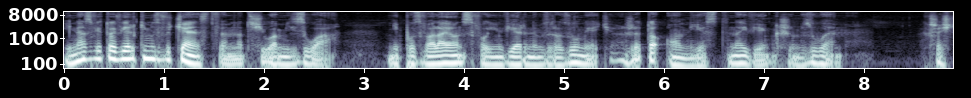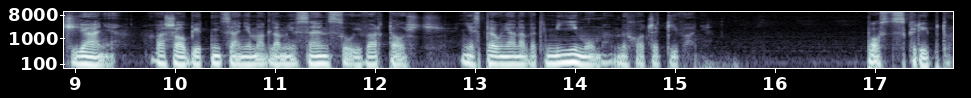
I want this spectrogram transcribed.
i nazwie to wielkim zwycięstwem nad siłami zła, nie pozwalając swoim wiernym zrozumieć, że to on jest największym złem. Chrześcijanie, wasza obietnica nie ma dla mnie sensu i wartości, nie spełnia nawet minimum mych oczekiwań. Postscriptum.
